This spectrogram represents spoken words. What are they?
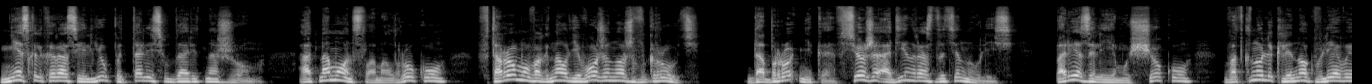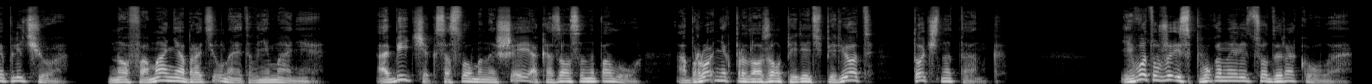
Несколько раз Илью пытались ударить ножом. Одному он сломал руку, второму вогнал его же нож в грудь. До Бродника все же один раз дотянулись. Порезали ему щеку, воткнули клинок в левое плечо. Но Фома не обратил на это внимания. Обидчик со сломанной шеей оказался на полу, а Бродник продолжал переть вперед, точно танк. И вот уже испуганное лицо Дырокола.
